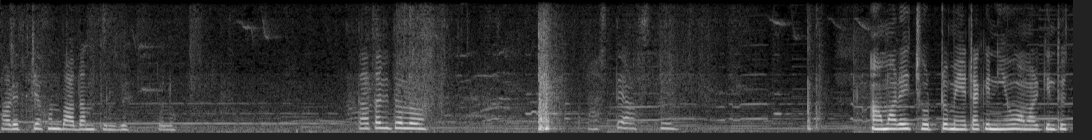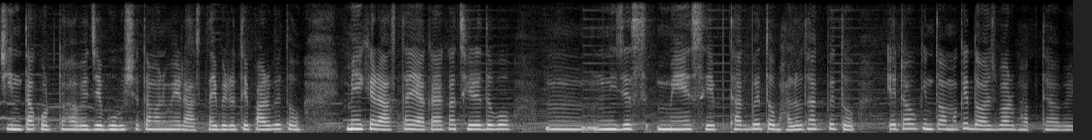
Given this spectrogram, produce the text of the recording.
হরেকটি এখন বাদাম তুলবে, তোলো। তাড়াতাড়ি তোলো। আস্তে আস্তে। আমার এই ছোট্ট মেয়েটাকে নিয়েও আমার কিন্তু চিন্তা করতে হবে যে ভবিষ্যতে আমার মেয়ে রাস্তায় বেরোতে পারবে তো? মেয়েকে রাস্তায় একা একা ছেড়ে দেবো নিজের মেয়ে সেফ থাকবে তো, ভালো থাকবে তো? এটাও কিন্তু আমাকে দশবার ভাবতে হবে।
